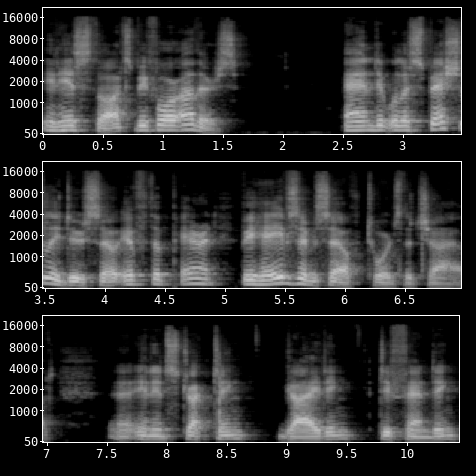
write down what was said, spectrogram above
in his thoughts before others. And it will especially do so if the parent behaves himself towards the child uh, in instructing, guiding, defending,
